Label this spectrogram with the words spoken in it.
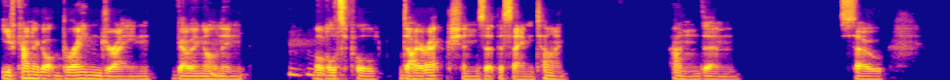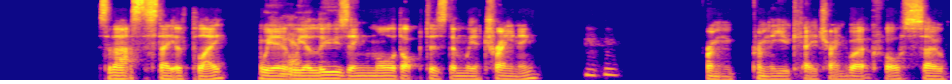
you've kind of got brain drain going on in mm-hmm. multiple directions at the same time. And um so so that's the state of play. We are yeah. we are losing more doctors than we are training mm-hmm. from from the UK trained workforce. So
